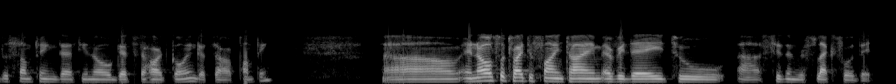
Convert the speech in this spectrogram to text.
There's something that, you know, gets the heart going, gets the heart pumping. Um, and also try to find time every day to uh, sit and reflect for a bit.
